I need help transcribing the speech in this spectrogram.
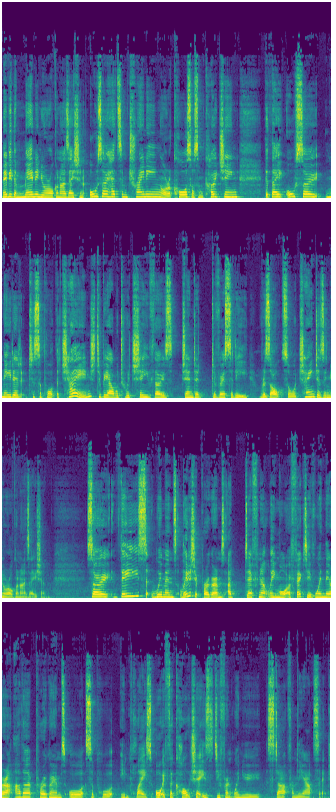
Maybe the men in your organization also had some training or a course or some coaching that they also needed to support the change to be able to achieve those gender diversity results or changes in your organization. So, these women's leadership programs are definitely more effective when there are other programs or support in place, or if the culture is different when you start from the outset.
